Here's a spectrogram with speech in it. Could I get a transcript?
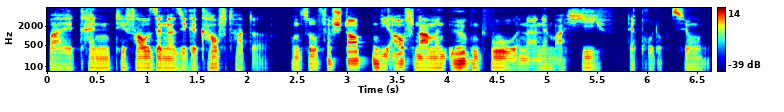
weil kein TV-Sender sie gekauft hatte, und so verstaubten die Aufnahmen irgendwo in einem Archiv der Produktion.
